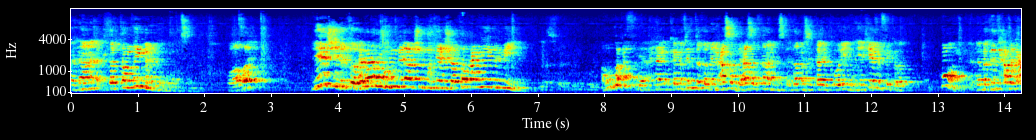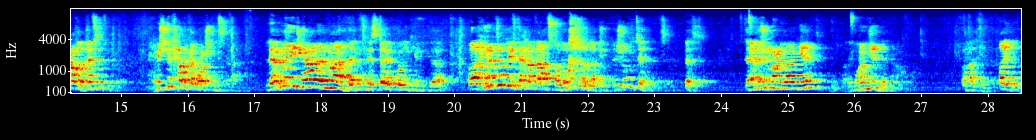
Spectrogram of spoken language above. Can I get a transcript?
فهنا أكثر تنظيما للامور واضح؟ ليش يا دكتور؟ هل هذا مهم بال action potential؟ طبعا 100% هو عفوا إحنا كما تنتقل من عصب لعصب ثاني باستخدام ال acetylcholine هي كيف الفكرة؟ هون لما تتحرك عضله نفس الفكرة يعني مش تتحرك 24 ساعه لما يجي هذا الماده مثل ال acetylcholine كمثال راح يرتبط ويصير الاكشن شو انتهى بس. شو معنى الباقيات؟ هذا مهم جدا. فهذه طيب.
